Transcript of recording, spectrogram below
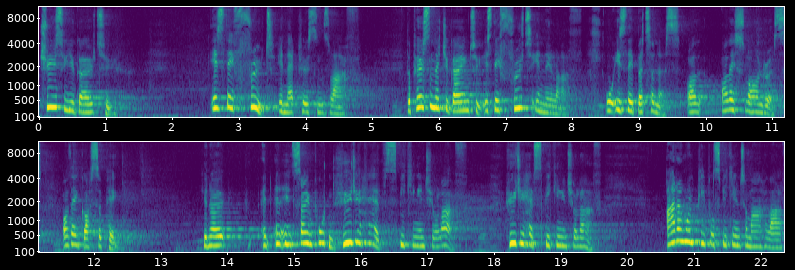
Choose who you go to. Is there fruit in that person's life? The person that you're going to, is there fruit in their life? Or is there bitterness? Are, are they slanderous? Are they gossiping? You know, and, and it's so important. Who do you have speaking into your life? Who do you have speaking into your life? I don't want people speaking into my life,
